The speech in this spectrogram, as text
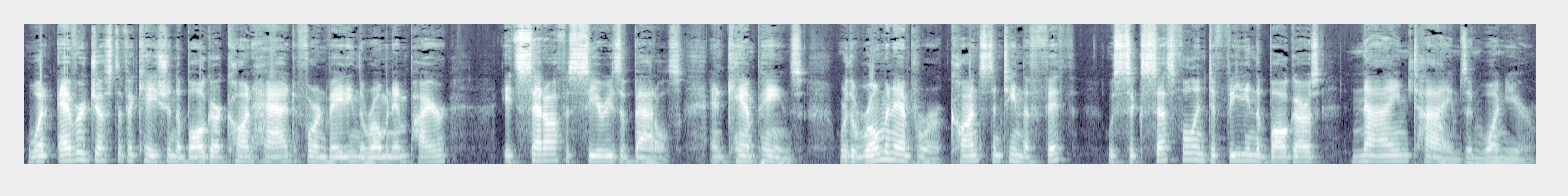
Whatever justification the Bulgar Khan had for invading the Roman Empire, it set off a series of battles and campaigns where the Roman Emperor Constantine V was successful in defeating the Bulgars nine times in one year.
